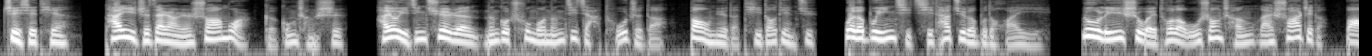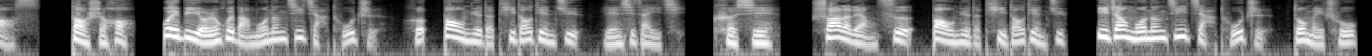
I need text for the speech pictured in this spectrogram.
这些天，他一直在让人刷莫尔葛工程师，还有已经确认能够出魔能机甲图纸的暴虐的剃刀电锯。为了不引起其他俱乐部的怀疑，陆离是委托了无双城来刷这个 boss。到时候未必有人会把魔能机甲图纸和暴虐的剃刀电锯联系在一起。可惜刷了两次暴虐的剃刀电锯，一张魔能机甲图纸都没出，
